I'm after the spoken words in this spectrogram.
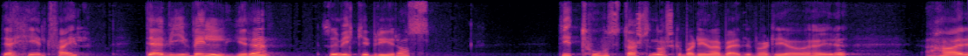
Det er helt feil. Det er vi velgere som ikke bryr oss. De to største norske partiene, Arbeiderpartiet og Høyre, har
